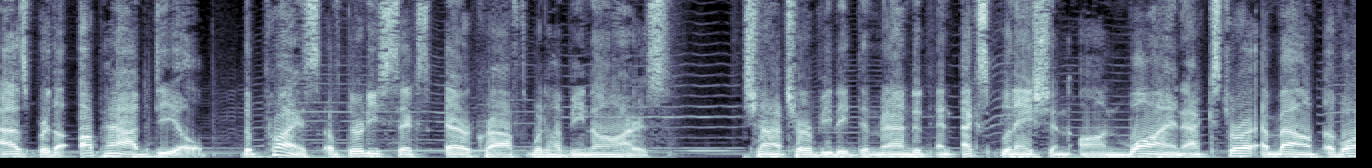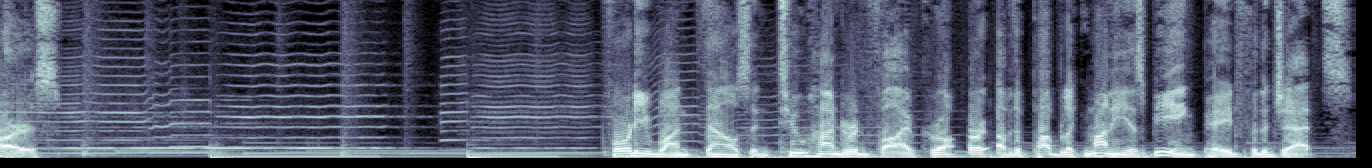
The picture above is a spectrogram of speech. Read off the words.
As per the UPAD deal, the price of 36 aircraft would have been ours. Chaturvedi demanded an explanation on why an extra amount of ours. 41,205 crore of the public money is being paid for the jets.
